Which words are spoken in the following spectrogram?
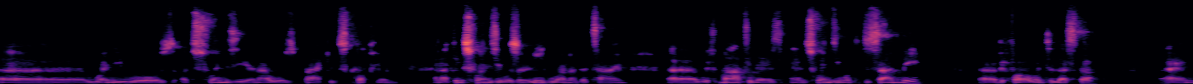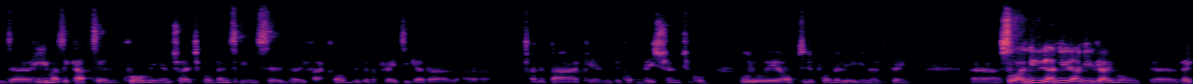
uh, when he was at Swansea and I was back in Scotland. And I think Swansea was in League One at the time uh, with Martinez. And Swansea wanted to sign me uh, before I went to Leicester. And uh, him, as a captain, called me and tried to convince me and said, that if I come, we're going to play together um, at the back and the ambition to go all the way up to the Premier League and everything. Uh, so I knew I knew I knew Gary Monk uh, very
